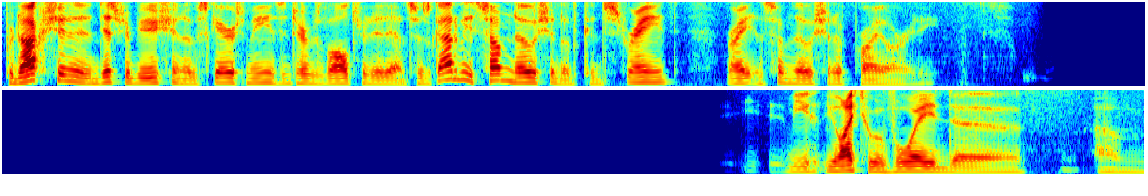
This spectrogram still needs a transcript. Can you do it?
production and distribution of scarce means in terms of alternate ends. So there's got to be some notion of constraint right, and some notion of priority. You, you like to avoid, uh, um,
